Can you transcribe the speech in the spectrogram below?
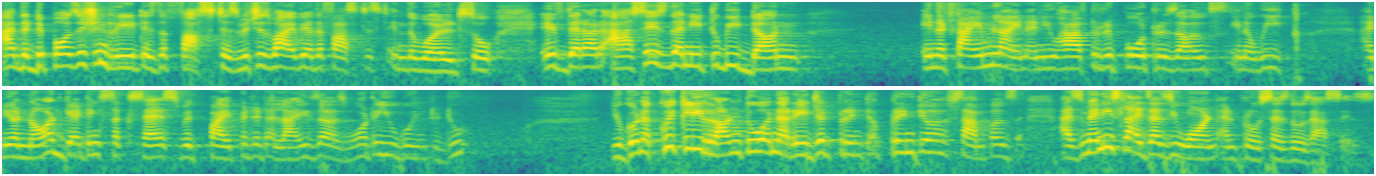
and the deposition rate is the fastest, which is why we are the fastest in the world. So if there are assays that need to be done in a timeline and you have to report results in a week and you're not getting success with pipetted ELISAs, what are you going to do? You're going to quickly run to an arrayjet printer, print your samples, as many slides as you want and process those assays.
